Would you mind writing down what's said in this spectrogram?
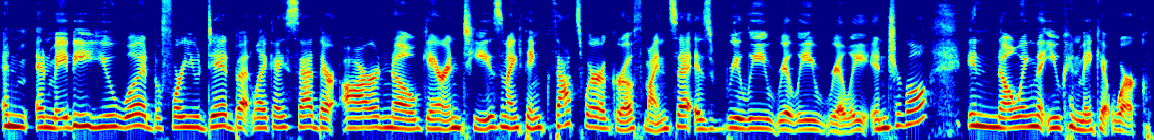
And and maybe you would before you did, but like I said there are no guarantees and I think that's where a growth mindset is really really really integral in knowing that you can make it work.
